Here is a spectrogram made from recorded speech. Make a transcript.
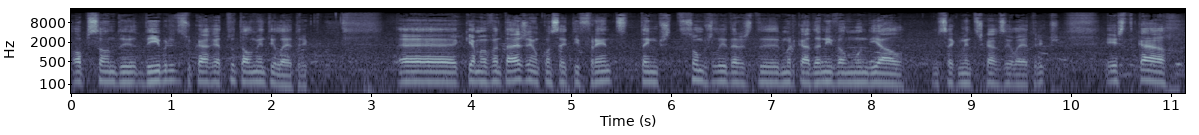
opção de, de, híbridos, o carro é totalmente elétrico. Uh, que é uma vantagem, é um conceito diferente. Temos, somos líderes de mercado a nível mundial no segmento dos carros elétricos. Este carro,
